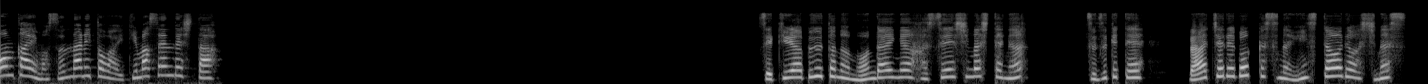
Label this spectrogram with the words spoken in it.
今回もすんなりとはいきませんでした。セキュアブートの問題が発生しましたが、続けて、 VirtualBoxのインストールをします。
